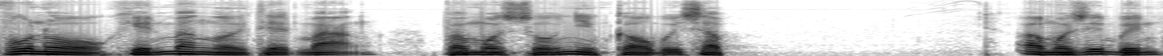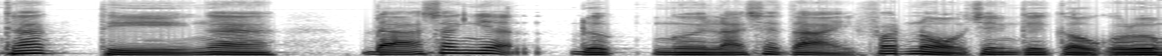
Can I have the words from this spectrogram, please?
Vụ nổ khiến ba người thiệt mạng và một số nhịp cầu bị sập. Ở một diễn biến khác thì Nga đã xác nhận được người lái xe tải phát nổ trên cây cầu Crimea.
